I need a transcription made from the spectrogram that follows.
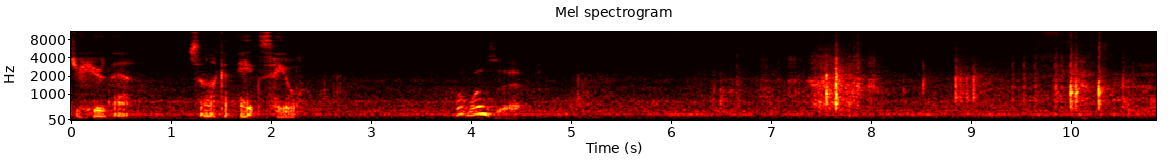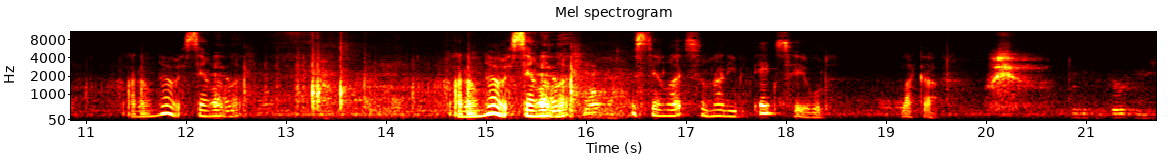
Did you hear that? It sounded like an exhale. What was that? I don't know. It sounded like. I don't know. It sounded like something. it sounded like somebody exhaled, like a. Look at the curtains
